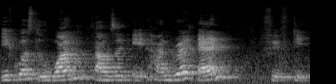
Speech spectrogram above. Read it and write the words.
equals to 1850.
